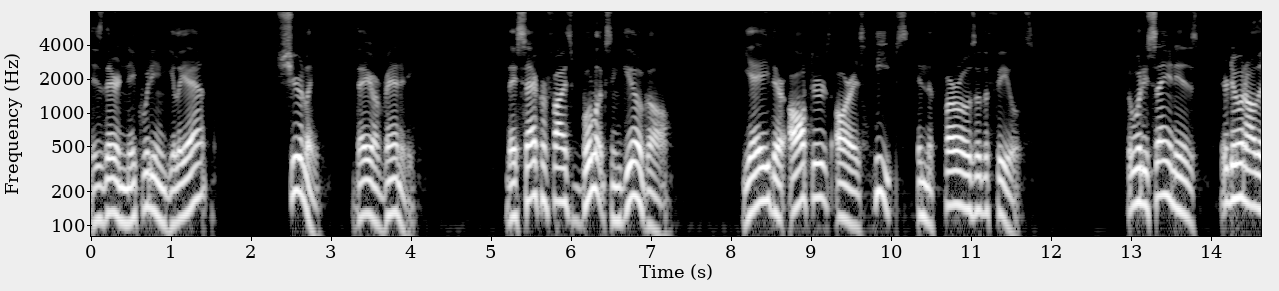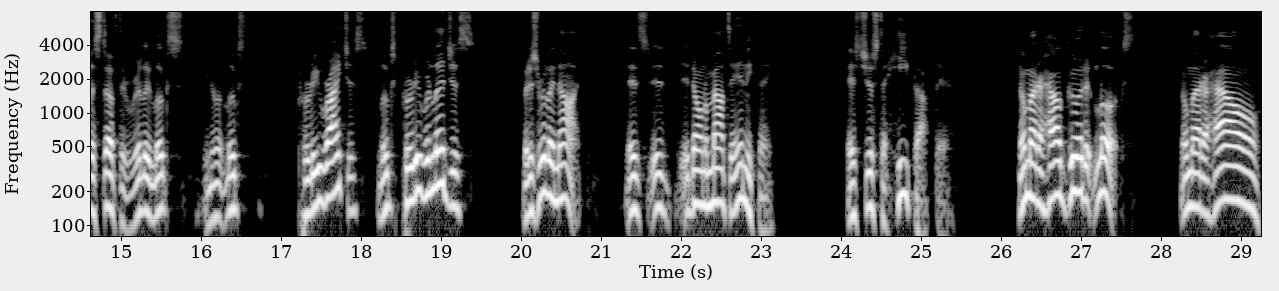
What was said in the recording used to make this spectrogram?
Is there iniquity in Gilead? Surely they are vanity. They sacrifice bullocks in Gilgal. Yea, their altars are as heaps in the furrows of the fields. So, what he's saying is, they're doing all this stuff that really looks, you know, it looks pretty righteous, looks pretty religious, but it's really not. It's, it, it don't amount to anything. It's just a heap out there. No matter how good it looks, no matter how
